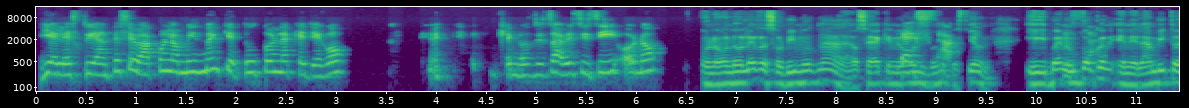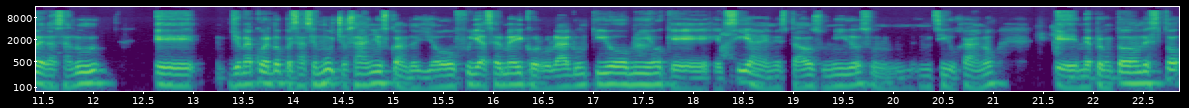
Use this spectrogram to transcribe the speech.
y el estudiante se va con la misma inquietud con la que llegó, que no se sabe si sí o no. O no, no le resolvimos nada, o sea que no hubo ninguna cuestión. Y bueno, un poco en, el ámbito de la salud, eh, yo me acuerdo pues hace muchos años cuando yo fui a ser médico rural, un tío mío que ejercía en Estados Unidos, un, cirujano, eh, me preguntó dónde esto,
